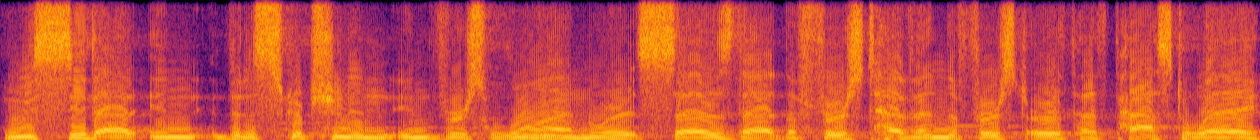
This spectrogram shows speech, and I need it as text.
And we see that in the description in, in verse 1, where it says that the first heaven, the first earth have passed away,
